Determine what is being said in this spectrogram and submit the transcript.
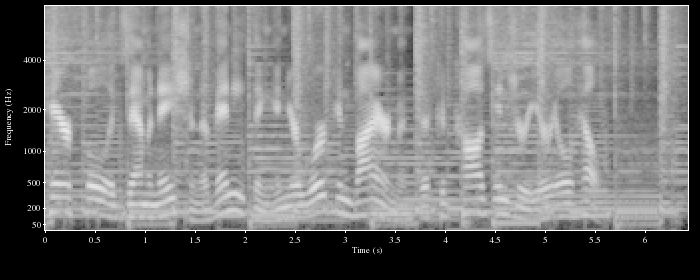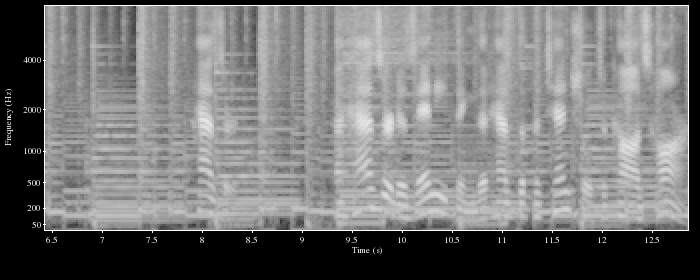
careful examination of anything in your work environment that could cause injury or ill health. Hazard. A hazard is anything that has the potential to cause harm.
